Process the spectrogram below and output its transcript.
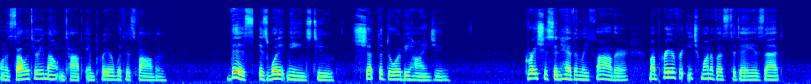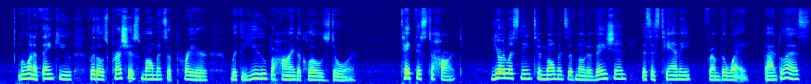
on a solitary mountaintop in prayer with his Father. This is what it means to shut the door behind you. Gracious and Heavenly Father, my prayer for each one of us today is that we want to thank you for those precious moments of prayer with you behind a closed door. Take this to heart. You're listening to Moments of Motivation. This is Tammy from The Way. God bless.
